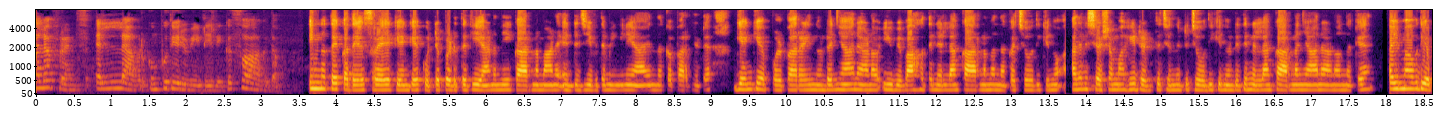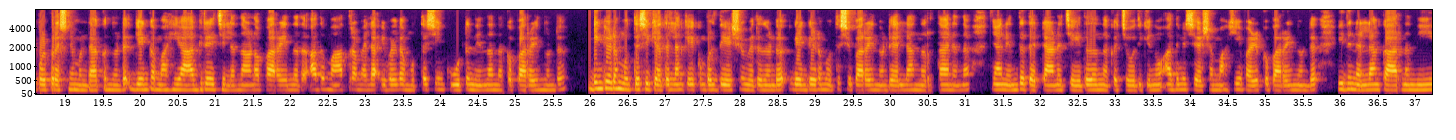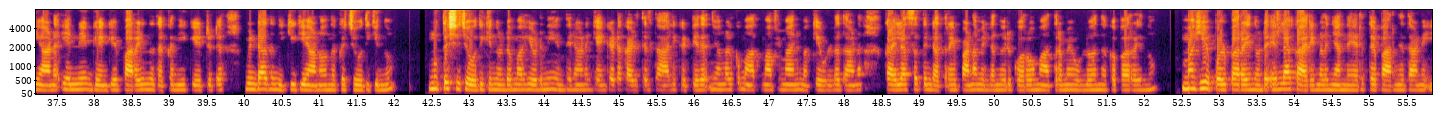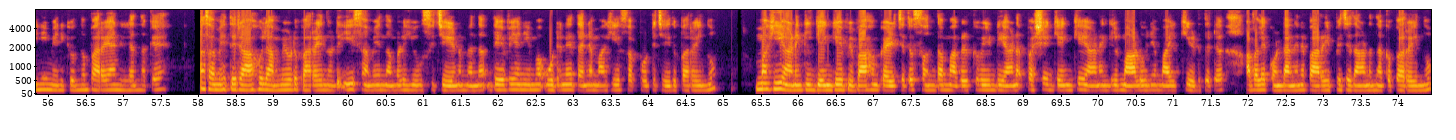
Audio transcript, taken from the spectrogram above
Hello friends എല്ലാവർക്കും പുതിയൊരു വീഡിയോയിലേക്ക് സ്വാഗതം. ഇന്നത്തെ കഥയിൽ ശ്രേയ ഗംഗയെ കുറ്റപ്പെടുത്തുകയാണ്. നീ കാരണമാണ് എന്റെ ജീവിതം ഇങ്ങനെയായെന്നൊക്കെ പറഞ്ഞിട്ട് ഗംഗ അപ്പോൾ പറയുന്നുണ്ട് ഞാനാണോ ഈ വിവാഹത്തിനെല്ലാം കാരണമെന്നൊക്കെ ചോദിക്കുന്നു? അതിനുശേഷം മഹിയുടെ അടുത്ത് ചെന്നിട്ട് ചോദിക്കുന്നുണ്ട് ഇതിനെല്ലാം കാരണം ഞാനാണോ? എന്നൊക്കെ ഹൈമാവതി അപ്പോൾ പ്രശ്നമുണ്ടാക്കുന്നുണ്ട്. ഗംഗ മഹി ആഗ്രഹിച്ചില്ലെന്നാണോ പറയുന്നത്? അത് മാത്രമല്ല ഇവളുടെ മുത്തശ്ശിയും കൂട്ടുനിന്നെന്നൊക്കെ പറയുന്നുണ്ട്. ഗംഗയുടെ മുത്തശ്ശിക്ക് അതെല്ലാം കേൾക്കുമ്പോൾ ദേഷ്യം വരുന്നുണ്ട്. ഗംഗയുടെ മുത്തശ്ശി പറയുന്നുണ്ട് എല്ലാം നിർത്താനെന്ന്. ഞാൻ എന്ത് തെറ്റാണ് ചെയ്തതെന്നൊക്കെ ചോദിക്കുന്നു. അതിനുശേഷം മഹിയെ വഴക്ക് പറയുന്നുണ്ട് ഇതിനെല്ലാം കാരണം നീയാണ്. എന്നെയും ഗംഗയെ പറയുന്നതൊക്കെ നീ കേട്ടിട്ട് മിണ്ടാതെ നിൽക്കുകയാണോ എന്നൊക്കെ ചോദിക്കുന്നു. മുത്തശ്ശി ചോദിക്കുന്നുണ്ട് മഹിയോട് നീ എന്തിനാണ് ഗംഗയുടെ കഴുത്തിൽ താലി കെട്ടിയത്? ഞങ്ങൾക്കും ആത്മാഭിമാനമൊക്കെ ഉള്ളതാണ്. കൈലാസത്തിന്റെ അത്രയും പണമില്ലെന്നൊരു കുറവ് മാത്രമേ ഉള്ളൂ എന്നൊക്കെ പറയുന്നു. മഹി എപ്പോൾ പറയുന്നുണ്ട് എല്ലാ കാര്യങ്ങളും ഞാൻ നേരത്തെ പറഞ്ഞതാണ് ഇനിയും എനിക്കൊന്നും പറയാനില്ലെന്നൊക്കെ. ആ സമയത്ത് രാഹുൽ അമ്മയോട് പറയുന്നുണ്ട് ഈ സമയം നമ്മൾ യൂസ് ചെയ്യണമെന്ന്. ദേവയാനിയമ്മ ഉടനെ തന്നെ മഹിയെ സപ്പോർട്ട് ചെയ്ത് പറയുന്നു മഹിയാണെങ്കിൽ ഗംഗയെ വിവാഹം കഴിച്ചത് സ്വന്തം മകൾക്ക് വേണ്ടിയാണ് പക്ഷെ ഗംഗയാണെങ്കിൽ മാളൂനെ മയക്കിയെടുത്തിട്ട് അവളെ കൊണ്ട് അങ്ങനെ പറയിപ്പിച്ചതാണെന്നൊക്കെ പറയുന്നു.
